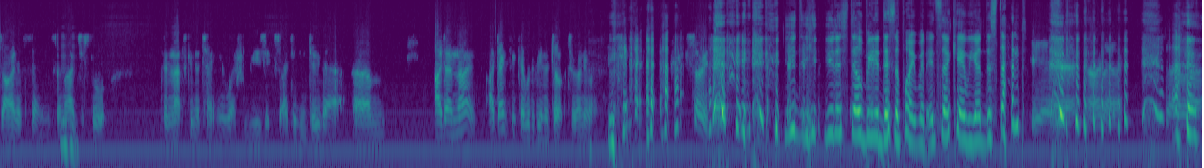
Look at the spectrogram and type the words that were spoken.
side of things, and I Mhm. just thought, then that's going to take me away from music, so I didn't do that. Um, I don't know. I don't think I would have been a doctor anyway. Sorry. you'd, you'd have still been a disappointment. It's okay, we understand. Yeah, I know. So, uh,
